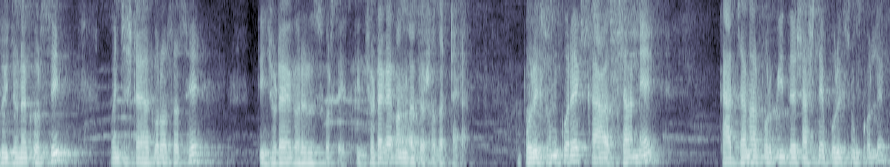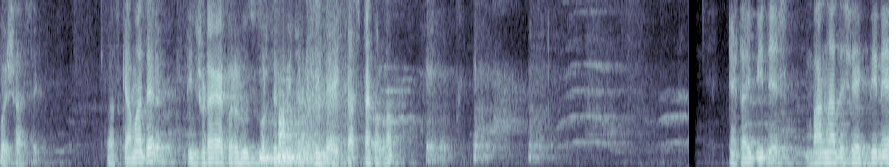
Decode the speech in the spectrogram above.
দুইজনে করছি। পঞ্চাশ টাকা খরচ আছে। তিনশো টাকা করে রুজ করছে। তিনশো টাকায় বাংলার দশ হাজার টাকা। পরিশ্রম করে কাজ জানে। কাজ জানার পর বিদেশ আসলে পরিশ্রম করলে পয়সা আছে। আজকে আমাদের তিনশো টাকা করে রুজ করছে দুইজনে মিলে এই কাজটা করলাম। এটাই বিদেশ। বাংলাদেশে একদিনে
